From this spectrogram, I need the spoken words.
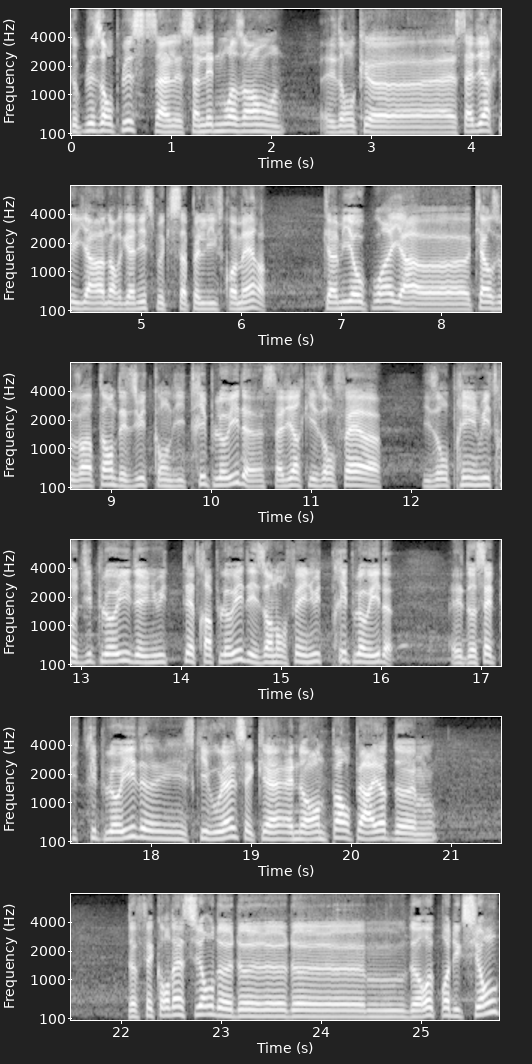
de plus en plus, ça, ça l'est de moins en moins. Et donc, euh, c'est-à-dire qu'il y a un organisme qui s'appelle l'Ifremer, qui a mis au point il y a euh, 15 ou 20 ans des huîtres qu'on dit triploïdes, c'est-à-dire qu'ils ont fait, euh, ils ont pris une huître diploïde et une huître tétraploïde et ils en ont fait une huître triploïde. Et de cette huître triploïde, ce qu'ils voulaient, c'est qu'elle ne rentre pas en période de, de fécondation, de, de, de, reproduction.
